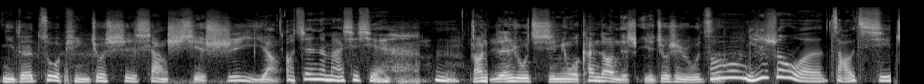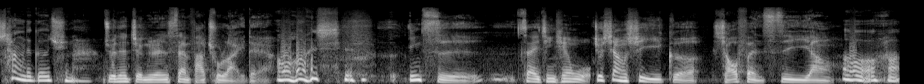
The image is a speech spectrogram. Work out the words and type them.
你的作品就是像写诗一样。哦，真的吗？谢谢。嗯，然后人如其名，我看到你的也就是如此。哦，你是说我早期唱的歌曲吗？觉得整个人散发出来的呀。哦，是。因此，在今天我就像是一个小粉丝一样。哦，好，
